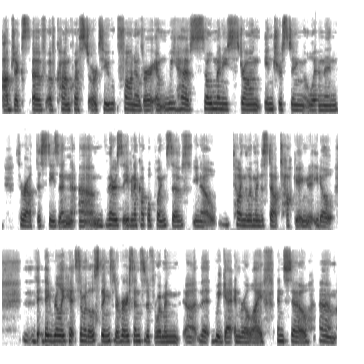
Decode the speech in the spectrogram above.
objects of, of conquest or to fawn over. And we have so many strong, interesting women throughout this season. Um, there's even a couple points of, you know, telling the women to stop talking. You know, th- they really hit some of those things that are very sensitive for women uh, that we get in real life. And so um,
